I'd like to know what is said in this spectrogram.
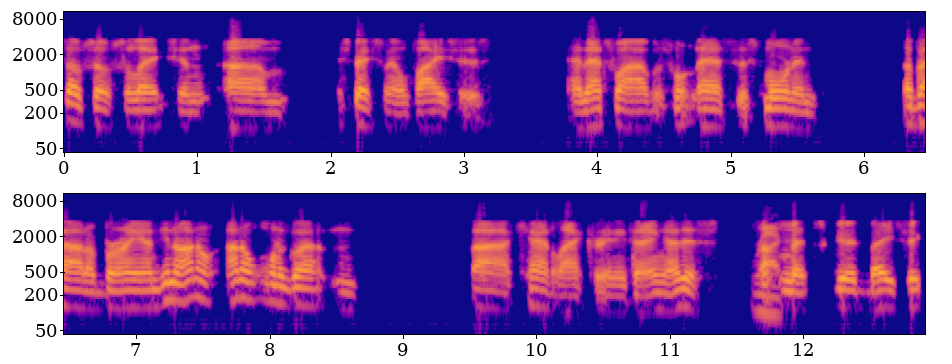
so-so selection, um, especially on vices, and that's why I was wanting to ask this morning about a brand. You know, I don't, I don't want to go out and buy a Cadillac or anything. I just Right. something that's good, basic.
